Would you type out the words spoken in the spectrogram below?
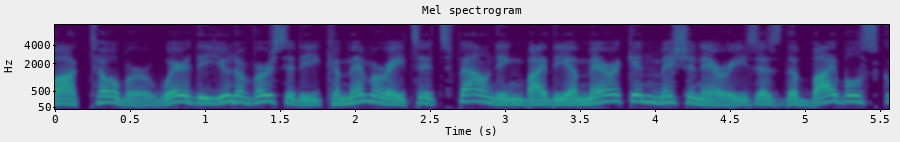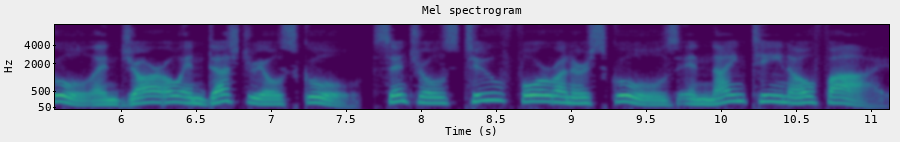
October where the university commemorates its founding by the American missionaries as the Bible School and Jaro Industrial School, Central's two forerunner schools in 1905.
